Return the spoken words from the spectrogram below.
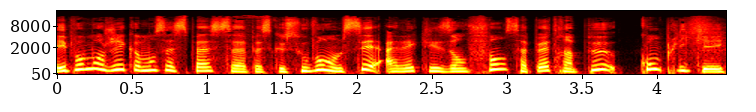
Et pour manger, comment ça se passe? Parce que souvent, on le sait, avec les enfants, ça peut être un peu compliqué.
